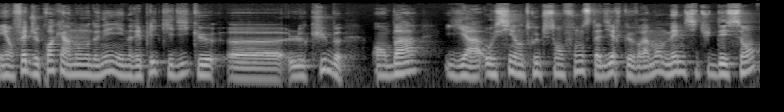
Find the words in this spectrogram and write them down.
Et en fait, je crois qu'à un moment donné, il y a une réplique qui dit que euh, le cube en bas, il y a aussi un truc sans fond, c'est-à-dire que vraiment, même si tu descends,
